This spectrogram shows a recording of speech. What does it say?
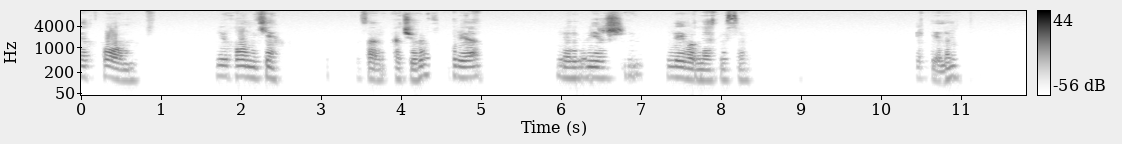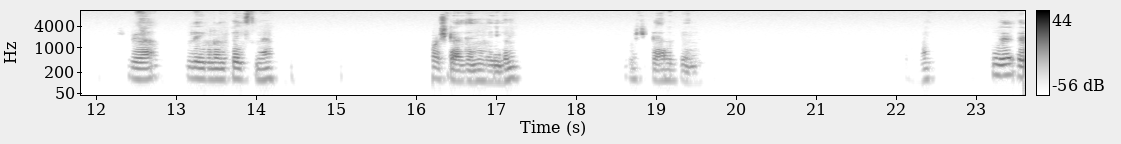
add form bir form 2 mesela açıyoruz. Buraya e, bir label nesnesi ekleyelim. Şuraya label'ın textine hoş geldin diyelim. Hoş geldin. Şimdi e,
